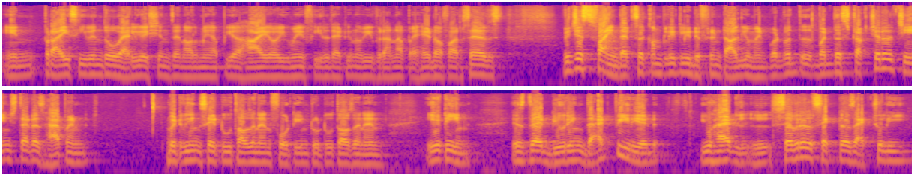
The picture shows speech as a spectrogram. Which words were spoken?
in price even though valuations and all may appear high or you may feel that you know we've run up ahead of ourselves which is fine. That's a completely different argument. But but the, but the structural change that has happened between say 2014 to 2018 is that during that period you had l- several sectors actually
